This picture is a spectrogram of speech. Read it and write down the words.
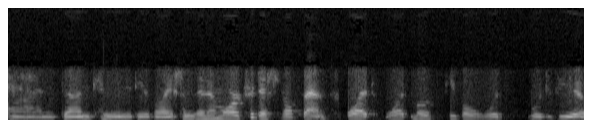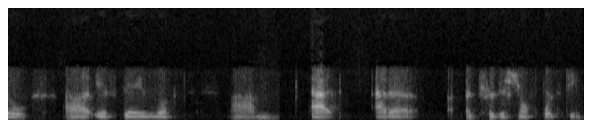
and done community relations in a more traditional sense, what what most people would would view uh, if they looked um, at at a, a traditional sports team.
